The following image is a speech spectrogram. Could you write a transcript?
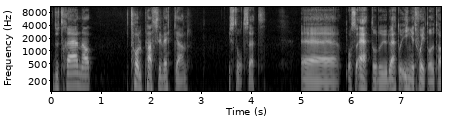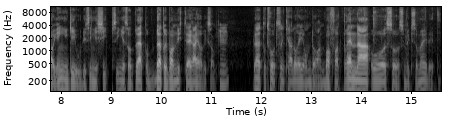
du tränar 12 pass i veckan i stort sett. Eh, och så äter du du äter inget skit överhuvudtaget, ingen godis, inget chips, inget sånt. Du äter, du äter ju bara nyttiga grejer liksom. Mm. Du äter 2000 kalorier om dagen bara för att bränna och så, så mycket som möjligt.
